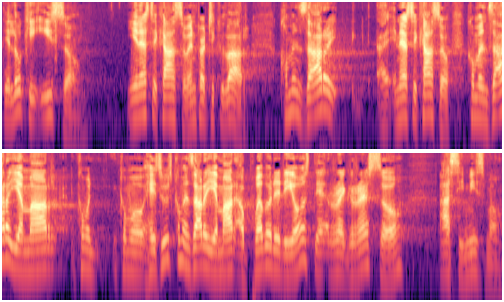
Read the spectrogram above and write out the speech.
de lo que hizo. Y en este caso, en particular, comenzar, en este caso, comenzar a llamar, como, como Jesús comenzar a llamar al pueblo de Dios de regreso a sí mismo.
